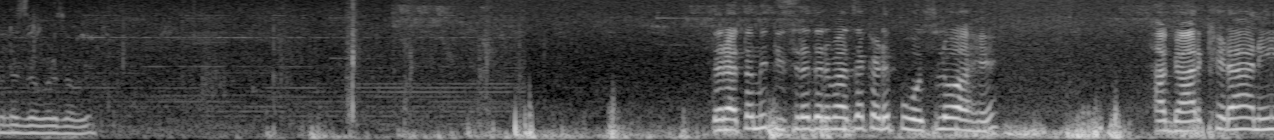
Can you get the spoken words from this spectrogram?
चला जवळ जाऊया. तर आता मी तिसऱ्या दरवाजाकडे पोहोचलो आहे. हा गारखेडा आणि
